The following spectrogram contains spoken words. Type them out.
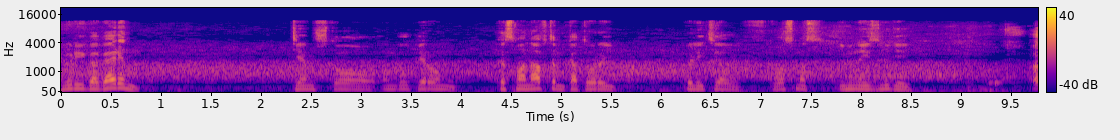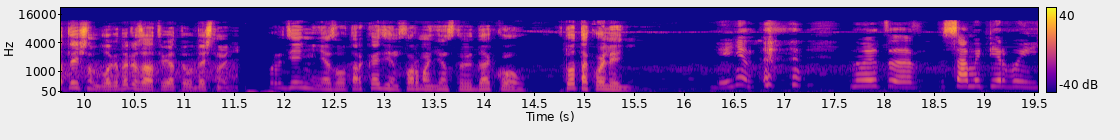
Юрий Гагарин тем, что он был первым космонавтом, который полетел в космос именно из людей. Отлично, благодарю за ответы. Удачного дня. Добрый день, меня зовут Аркадий, информагентство «Ледокол». Кто такой Ленин? Ленин? Ну, это самый первый,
